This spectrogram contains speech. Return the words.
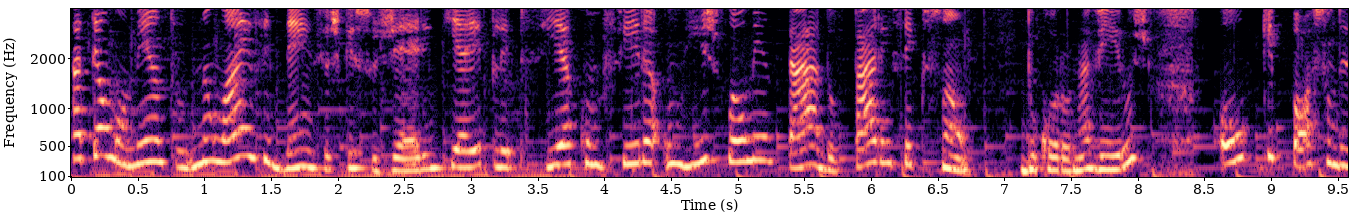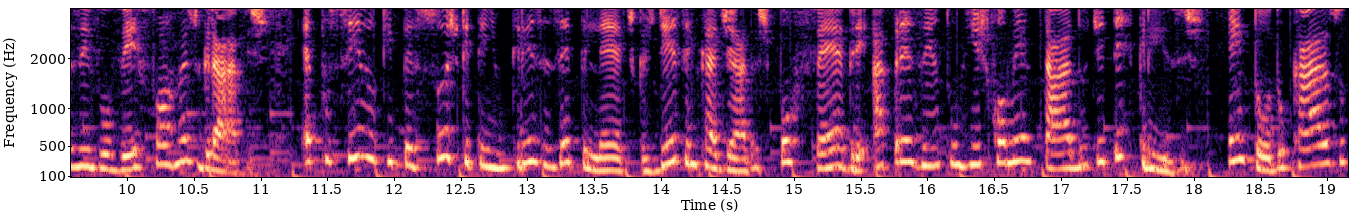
Até o momento, não há evidências que sugerem que a epilepsia confira um risco aumentado para infecção do coronavírus ou que possam desenvolver formas graves. É possível que pessoas que tenham crises epiléticas desencadeadas por febre apresentem um risco aumentado de ter crises. Em todo caso,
